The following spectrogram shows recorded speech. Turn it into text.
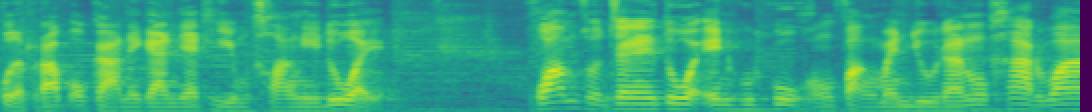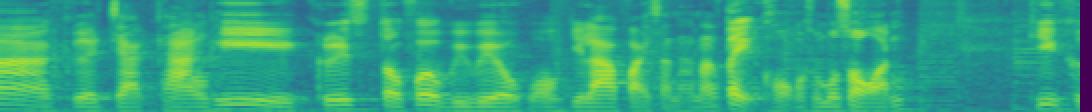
เปิดรับโอกาสในการย้ายทีมครั้งนี้ด้วยความสนใจในตัวเอ็นคุคูของฝั่งแมนยูนั้นคาดว่าเกิดจากทางที่คริสโตเฟอร์วิเวลของกีฬาฝ่ายสรรหานักเตะของสโมสร ที่เค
